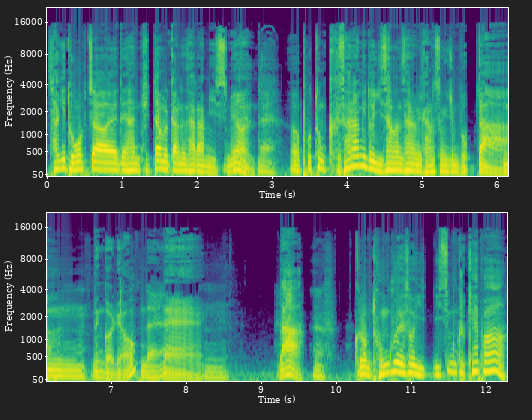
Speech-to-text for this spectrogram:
자기 동업자에 대한 뒷담을 까는 사람이 있으면 네. 어, 보통 그 사람이 더 이상한 사람일 가능성이 좀 높다는 음, 걸요. 네. 네. 음, 나 응. 그럼 동구에서 이- 있으면 그렇게 해봐.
